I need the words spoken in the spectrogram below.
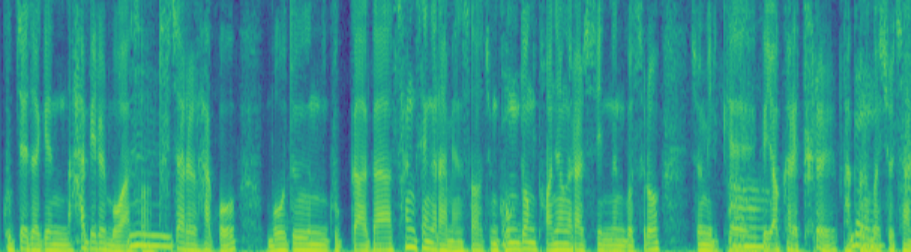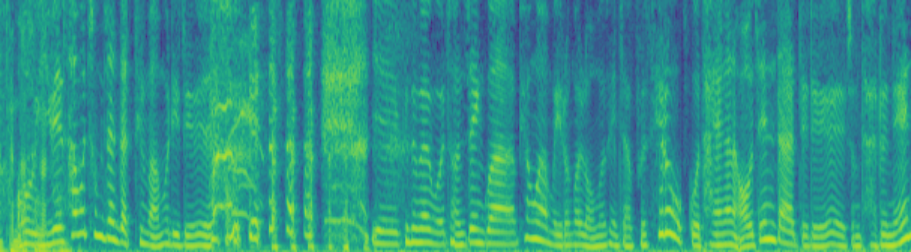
국제적인 합의를 모아서 음. 투자를 하고 모든 국가가 상생을 하면서 좀 네. 공동 번영을 할 수 있는 곳으로 좀 이렇게 어. 그 역할의 틀을 바꾸는 네. 것이 좋지 않겠나 어, 생각합니다. 유엔 사무총장 같은 마무리를 예 그동안 뭐 전쟁과 평화 뭐 이런 걸 넘어서 이제 앞으로 새롭고 다양한 어젠다들을 좀 다루는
